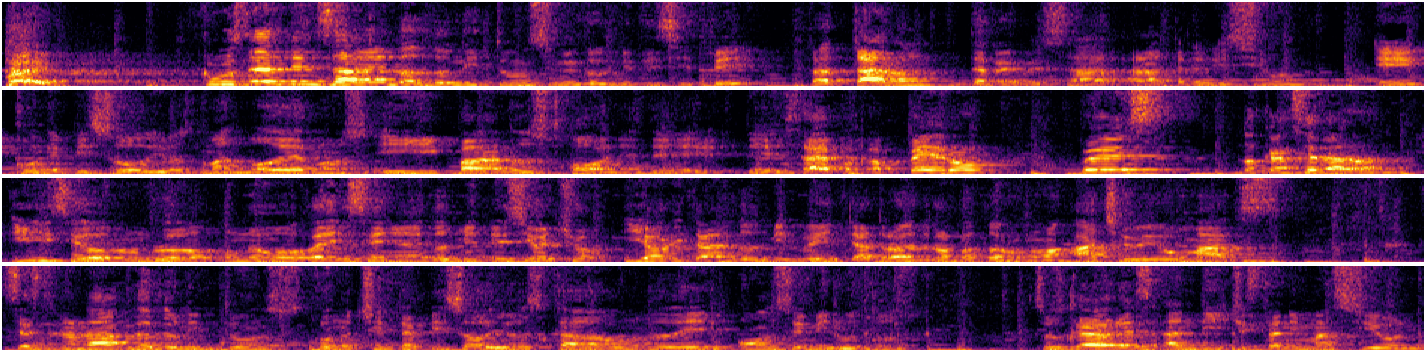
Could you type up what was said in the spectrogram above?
¡Hey! Como ustedes bien saben, los Looney Tunes en el 2017 trataron de regresar a la televisión eh, con episodios más modernos y para los jóvenes de, de esa época, pero pues lo cancelaron y hicieron un, nuevo rediseño en 2018 y ahorita en 2020 a través de la plataforma HBO Max se estrenará los Looney Tunes con 80 episodios, cada uno de 11 minutos. Sus creadores han dicho esta animación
